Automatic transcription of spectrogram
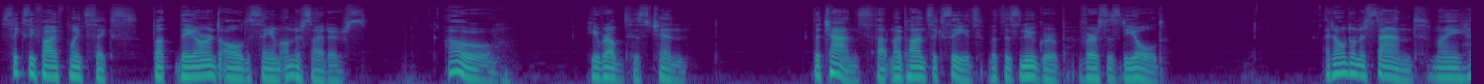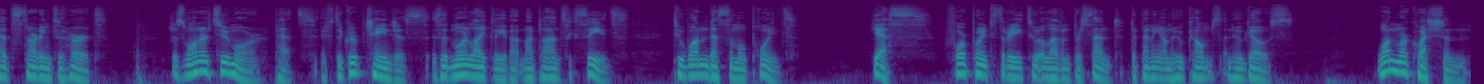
65.6, but they aren't all the same Undersiders. Oh. He rubbed his chin. The chance that my plan succeeds with this new group versus the old. I don't understand. My head's starting to hurt. Just one or two more, pet. If the group changes, is it more likely that my plan succeeds? To one decimal point. Yes, 4.3 to 11%, depending on who comes and who goes. One more question.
